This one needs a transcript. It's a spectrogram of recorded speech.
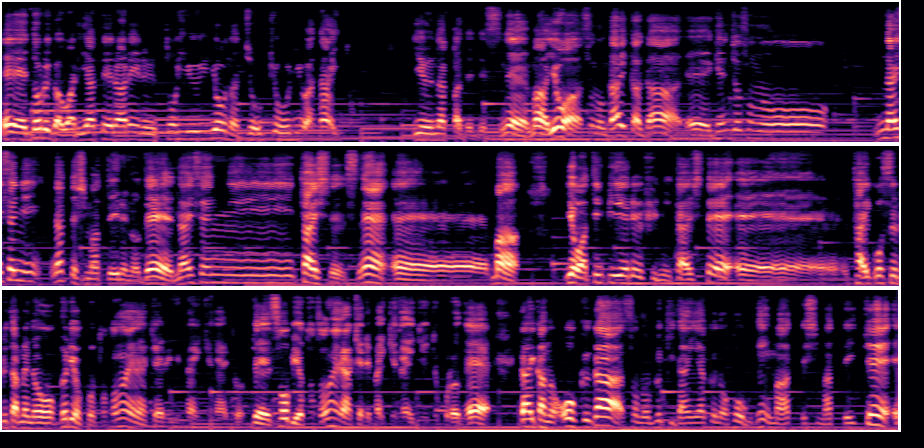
えードルが割り当てられるというような状況にはないという中でですね、まあ要はその外貨が、えー現状その、内戦になってしまっているので、内戦に対してですね、えーまあ、要は TPLF に対して、えー対抗するための武力を整えなければいけないと。で、装備を整えなければいけないというところで、外貨の多くがその武器弾薬の方に回ってしまっていて、え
